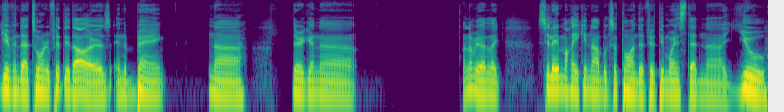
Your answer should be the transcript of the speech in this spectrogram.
giving that $250 in the bank, nah, they're gonna, alam mo yun, like, sila yung makikinabog sa 250 mo instead na you,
